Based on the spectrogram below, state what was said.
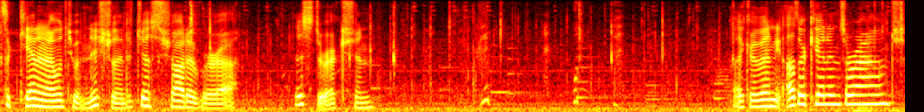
That's the cannon I went to initially, and it just shot over, uh, this direction. Like, are there any other cannons around?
